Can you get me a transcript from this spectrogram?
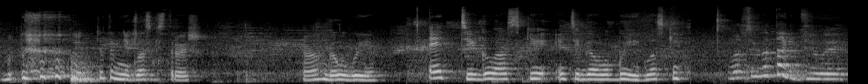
Что ты мне глазки строишь? А, голубые. Эти глазки, эти голубые глазки. Он всегда так делает.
